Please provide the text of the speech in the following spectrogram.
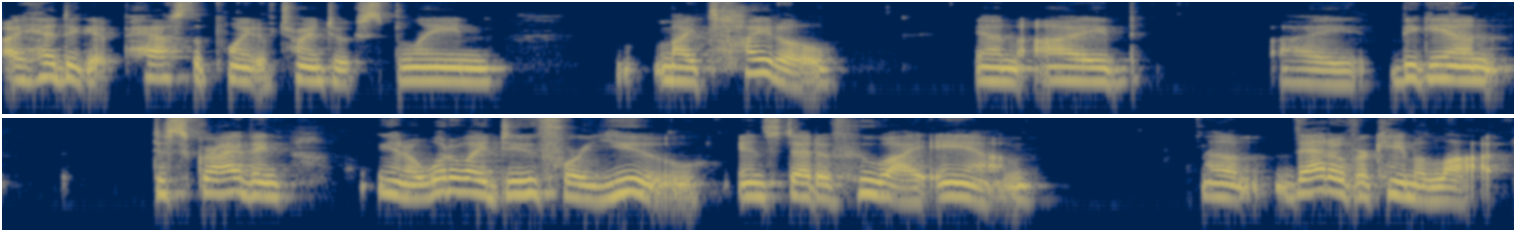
I had to get past the point of trying to explain my title, and I I began describing, you know, what do I do for you instead of who I am. Um, that overcame a lot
